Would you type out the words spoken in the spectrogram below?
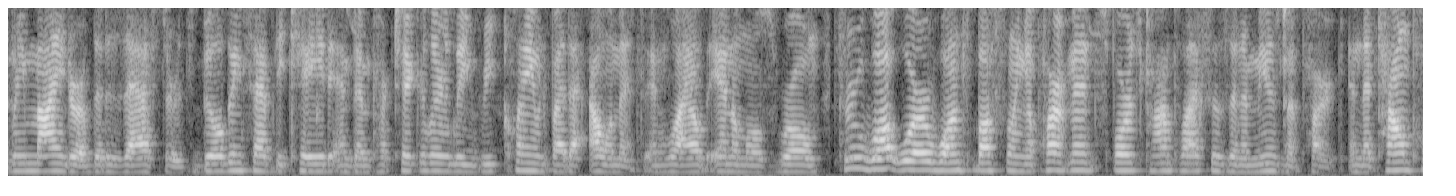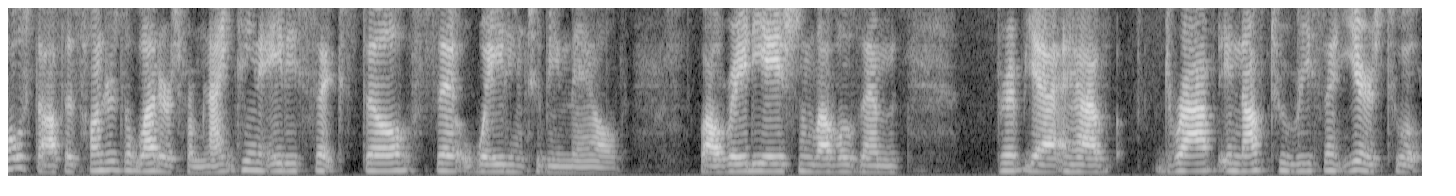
reminder of the disaster. Its buildings have decayed and been particularly reclaimed by the elements, and wild animals roam through what were once bustling apartments, sports complexes, and amusement park. In the town post office, hundreds of letters from 1986 still sit waiting to be mailed, while radiation levels in Pripyat have dropped enough to recent years to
